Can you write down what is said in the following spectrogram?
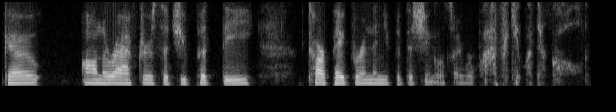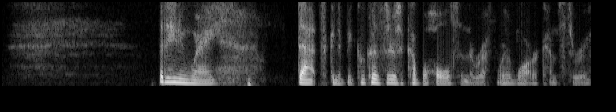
go on the rafters that you put the tar paper and then you put the shingles over. I forget what they're called. But anyway, that's going to be because there's a couple holes in the roof where the water comes through.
